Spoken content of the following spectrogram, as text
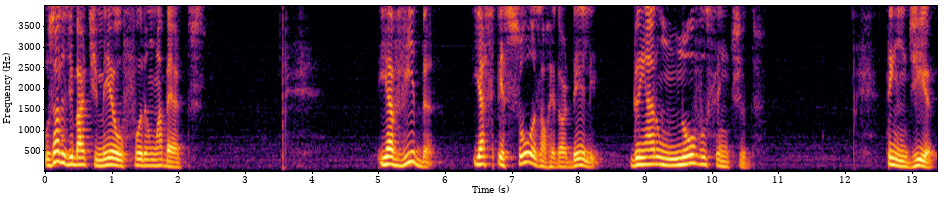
Os olhos de Bartimeu foram abertos. E a vida e as pessoas ao redor dele ganharam um novo sentido. Tem um dia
